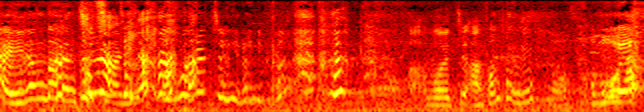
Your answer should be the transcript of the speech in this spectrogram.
야 이 정도면 치매 아니냐? 우울증이라니까? 아, 뭐였지? 아 선풍기? 아 뭐야?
